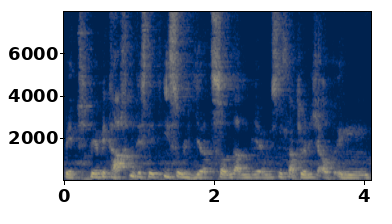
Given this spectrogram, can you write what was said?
wir betrachten das nicht isoliert, sondern wir müssen es natürlich auch im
